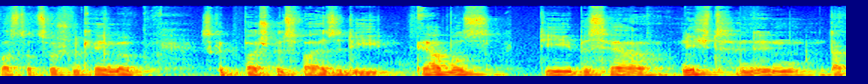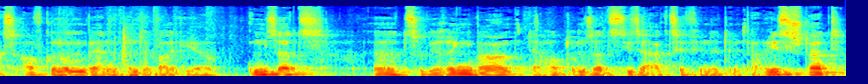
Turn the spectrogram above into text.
was dazwischen käme. Es gibt beispielsweise die Airbus, die bisher nicht in den DAX aufgenommen werden könnte, weil ihr Umsatz äh, zu gering war. Der Hauptumsatz dieser Aktie findet in Paris statt.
